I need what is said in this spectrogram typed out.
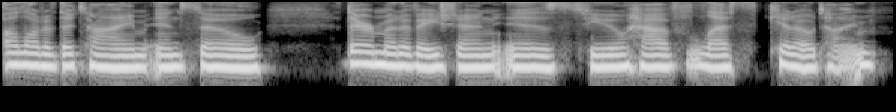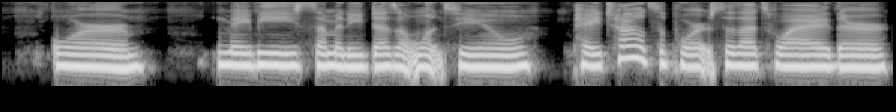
a lot of the time and so their motivation is to have less kiddo time or maybe somebody doesn't want to pay child support. So that's why they're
